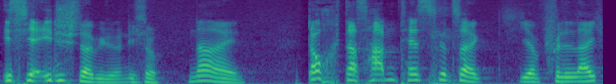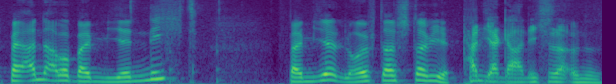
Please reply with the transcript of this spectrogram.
ist ja instabil. Und ich so, nein. Doch, das haben Tests gezeigt. Ja, vielleicht bei anderen, aber bei mir nicht. Bei mir läuft das stabil. Kann ja gar nicht sein.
